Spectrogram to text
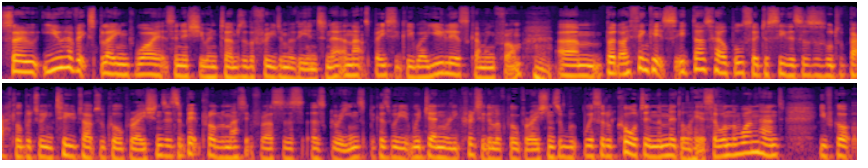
So you have explained why it's an issue in terms of the freedom of the internet, and that's basically where Julia's coming from. Mm. Um, but I think it's it does help also to see this as a sort of battle between two types of corporations. It's a bit problematic for us as, as Greens because we, we're generally critical of corporations, and we're sort of caught in the middle here. So on the one hand, you've got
